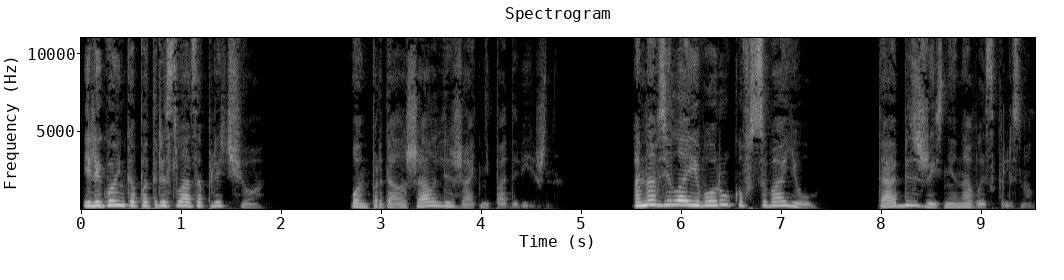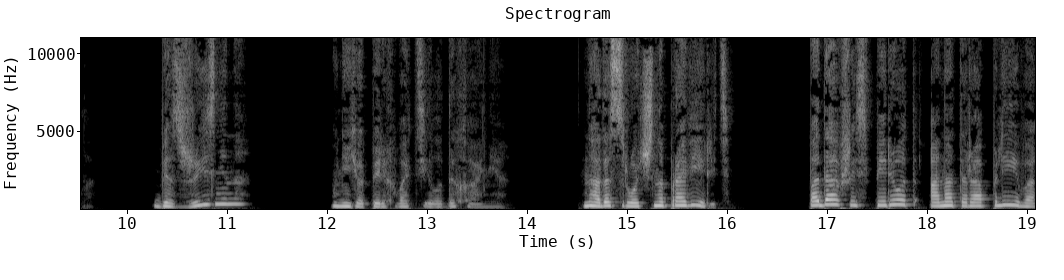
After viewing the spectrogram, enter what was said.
и легонько потрясла за плечо. Он продолжал лежать неподвижно. Она взяла его руку в свою, Та безжизненно выскользнула. Безжизненно? У нее перехватило дыхание. Надо срочно проверить. Подавшись вперед, она торопливо,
